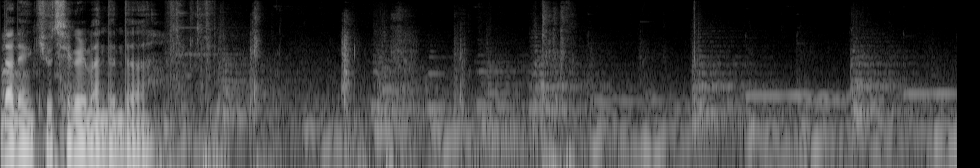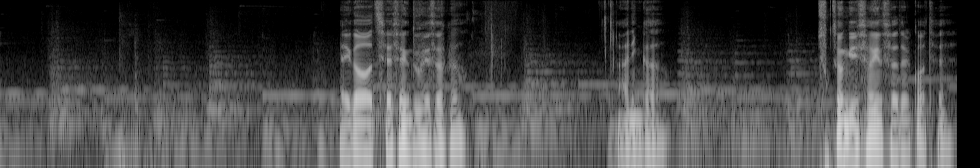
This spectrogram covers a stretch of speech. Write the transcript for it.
나는 규칙을 만든다 이거 재생 누계사가? 아닌가? 축전기 사긴 사야 될 것 같아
